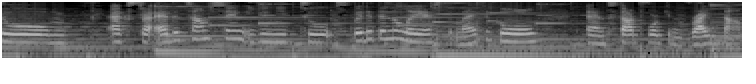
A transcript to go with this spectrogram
to extra added something, you need to split it in a list, make a goal, and start working right now.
